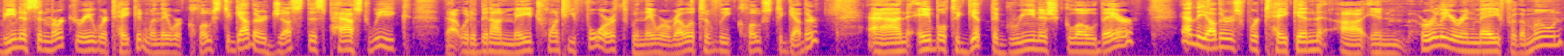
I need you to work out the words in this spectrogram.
Venus and Mercury were taken when they were close together just this past week. That would have been on May 24th when they were relatively close together and able to get the greenish glow there. And the others were taken uh, in earlier in May for the moon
